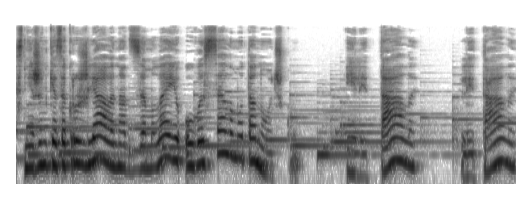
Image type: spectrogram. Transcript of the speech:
Сніжинки закружляли над землею у веселому таночку і літали, літали,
